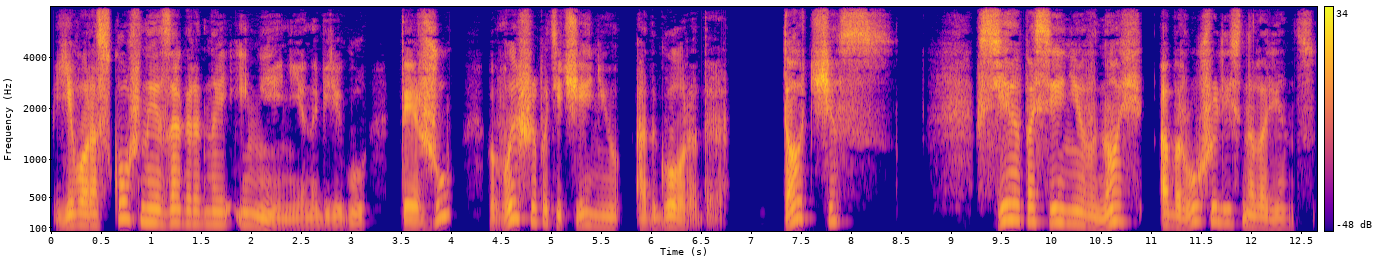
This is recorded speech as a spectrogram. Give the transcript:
его роскошное загородное имение на берегу Тежу выше по течению от города. Тотчас все опасения вновь обрушились на Лоренцу.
